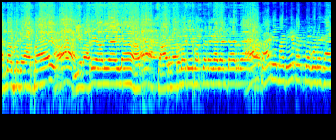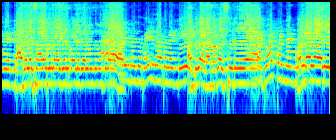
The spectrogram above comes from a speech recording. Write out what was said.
అన్నప్పుడు అబ్బాయి ఈ మాట అని ఆయన? సాడు మరమాటే భర్తనే కాదంటారా? భార్య మాట ఏ భర్త కూడా కాదండి. కథల సాలపురం రాయ్ గారి పైన కల ఉంది మధ్య ఐదు మంది బయలు కాపాలండి అందులో నమ్మకస్తుడు. గొప్పండి కొల్లవాడి.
